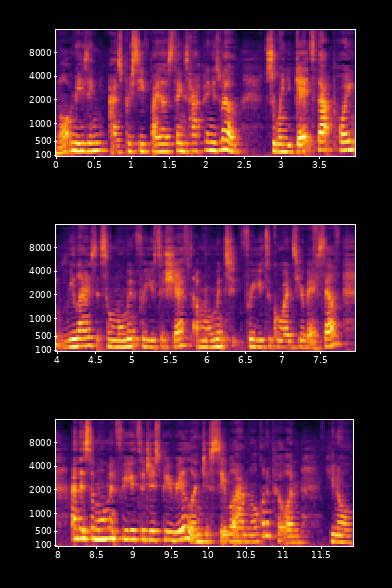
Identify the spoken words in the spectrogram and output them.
not amazing as perceived by us things happening as well so when you get to that point realize it's a moment for you to shift a moment for you to go into your best self and it's a moment for you to just be real and just say well i'm not going to put on you know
